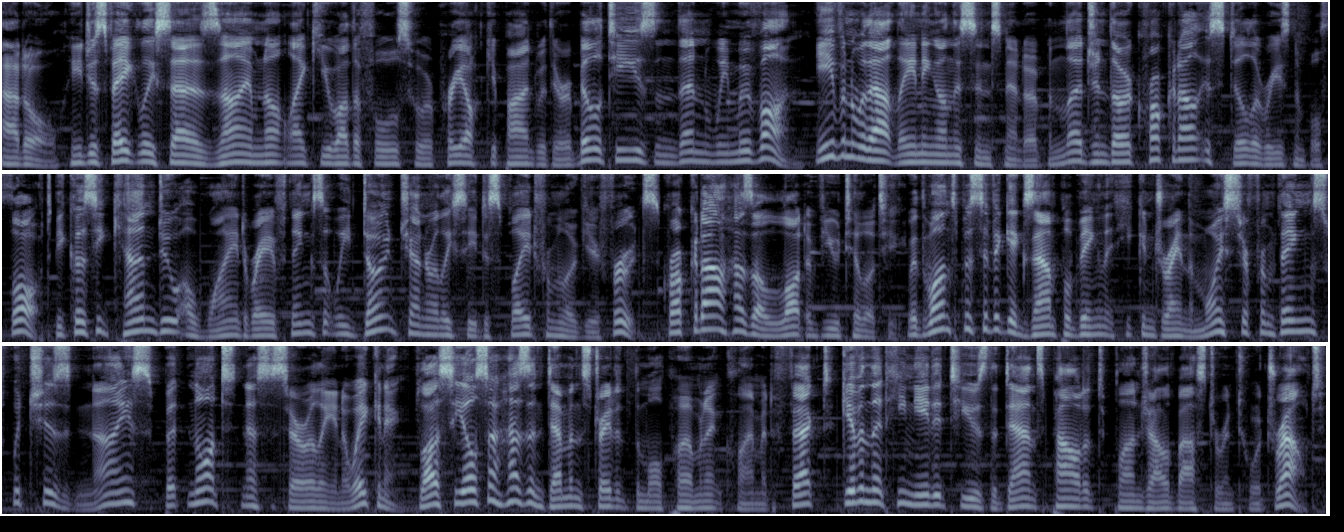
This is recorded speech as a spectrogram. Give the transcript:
at all. He just vaguely says, I am not like you other fools who are preoccupied with your abilities, and then we move on. Even without leaning on this internet open legend though, Crocodile is still a reasonable thought, because he can do a wide array of things that we don't generally see displayed from Logia fruits. Crocodile has a lot of utility, with one specific example being that he can drain the moisture from things, which is nice, but not necessarily an awakening. Plus, he also hasn't demonstrated the more permanent climate effect, given that he needed to use the dance powder to plunge Alabasta into a drought.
